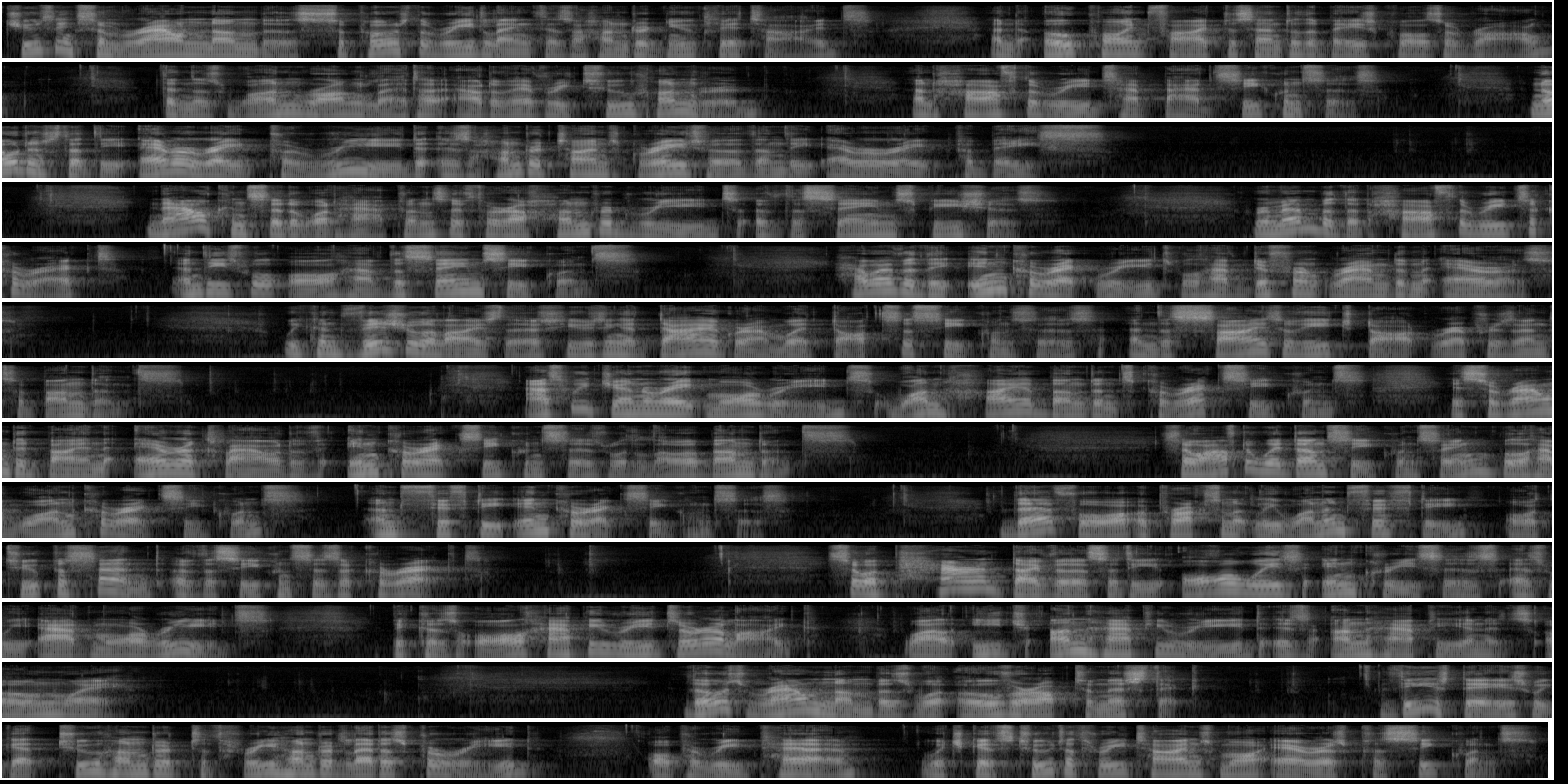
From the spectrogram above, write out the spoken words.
Choosing some round numbers, suppose the read length is 100 nucleotides and 0.5% of the base calls are wrong, then there's one wrong letter out of every 200 and half the reads have bad sequences. Notice that the error rate per read is 100 times greater than the error rate per base. Now consider what happens if there are 100 reads of the same species. Remember that half the reads are correct, and these will all have the same sequence. However, the incorrect reads will have different random errors. We can visualize this using a diagram where dots are sequences and the size of each dot represents abundance. As we generate more reads, one high abundance correct sequence is surrounded by an error cloud of incorrect sequences with low abundance. So after we're done sequencing, we'll have one correct sequence and 50 incorrect sequences. Therefore, approximately 1 in 50, or 2% of the sequences are correct. So apparent diversity always increases as we add more reads, because all happy reads are alike, while each unhappy read is unhappy in its own way. Those round numbers were over-optimistic. These days we get 200 to 300 letters per read, or per read pair, which gives two to three times more errors per sequence.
